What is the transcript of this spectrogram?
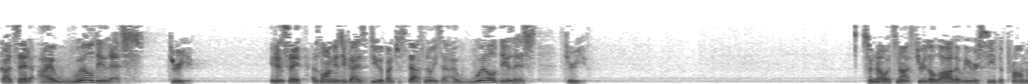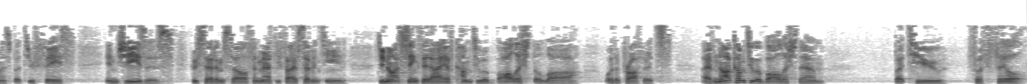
God said, I will do this through you. He didn't say, as long as you guys do a bunch of stuff. No, he said, I will do this through you. So no, it's not through the law that we receive the promise, but through faith in Jesus, who said himself in Matthew 5:17, "Do not think that I have come to abolish the law or the prophets. I have not come to abolish them, but to fulfill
